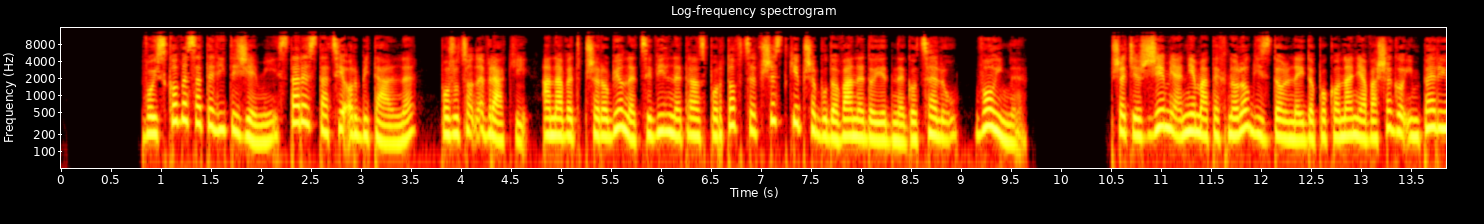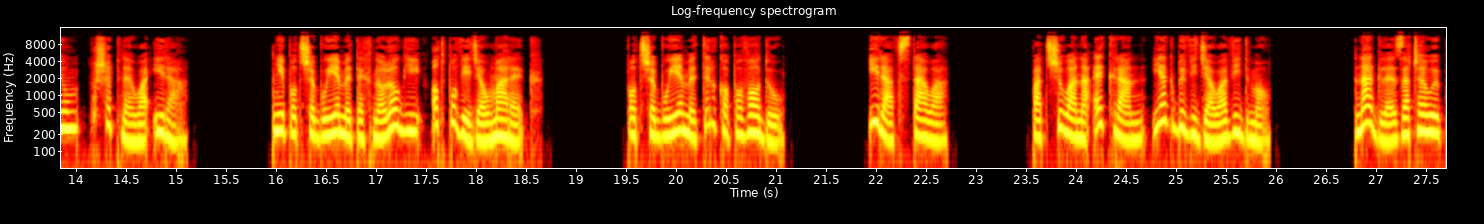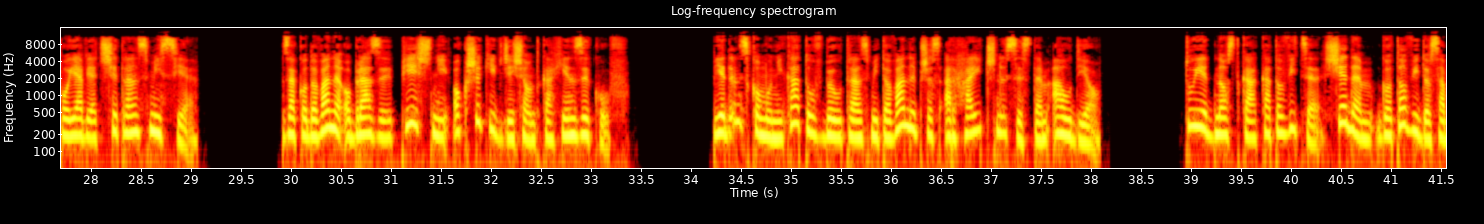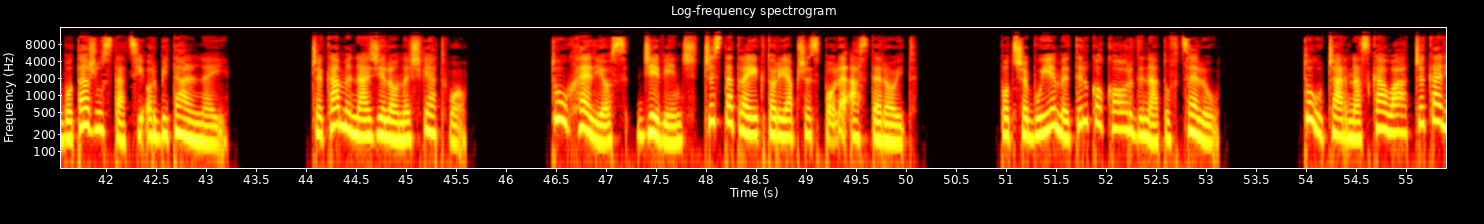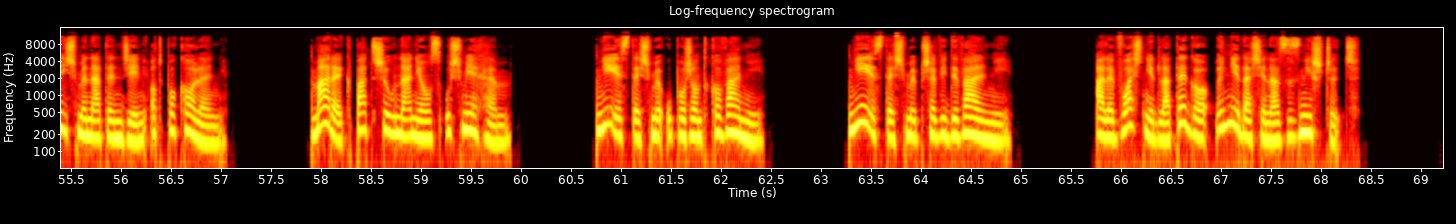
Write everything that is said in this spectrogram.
Wojskowe satelity Ziemi, stare stacje orbitalne, porzucone wraki, a nawet przerobione cywilne transportowce wszystkie przebudowane do jednego celu – wojny. Przecież Ziemia nie ma technologii zdolnej do pokonania waszego imperium, szepnęła Ira. Nie potrzebujemy technologii, odpowiedział Marek. Potrzebujemy tylko powodu. Ira wstała. Patrzyła na ekran, jakby widziała widmo. Nagle zaczęły pojawiać się transmisje. Zakodowane obrazy, pieśni, okrzyki w dziesiątkach języków. Jeden z komunikatów był transmitowany przez archaiczny system audio. Tu jednostka Katowice 7 gotowi do sabotażu stacji orbitalnej. Czekamy na zielone światło. Tu Helios 9 czysta trajektoria przez pole asteroid. Potrzebujemy tylko koordynatów celu. Tu czarna skała, czekaliśmy na ten dzień od pokoleń. Marek patrzył na nią z uśmiechem. Nie jesteśmy uporządkowani. Nie jesteśmy przewidywalni. Ale właśnie dlatego nie da się nas zniszczyć.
